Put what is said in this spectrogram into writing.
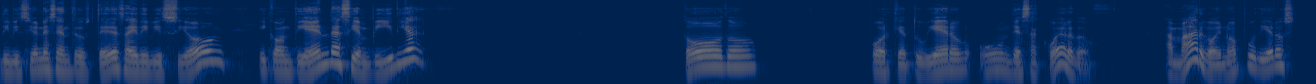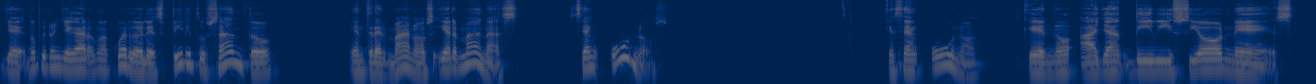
divisiones entre ustedes? ¿Hay división y contiendas y envidia? Todo porque tuvieron un desacuerdo amargo y no pudieron, no pudieron llegar a un acuerdo. El Espíritu Santo entre hermanos y hermanas sean unos que sean uno, que no haya divisiones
